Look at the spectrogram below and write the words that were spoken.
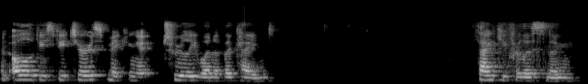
and all of these features making it truly one of a kind. Thank you for listening.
